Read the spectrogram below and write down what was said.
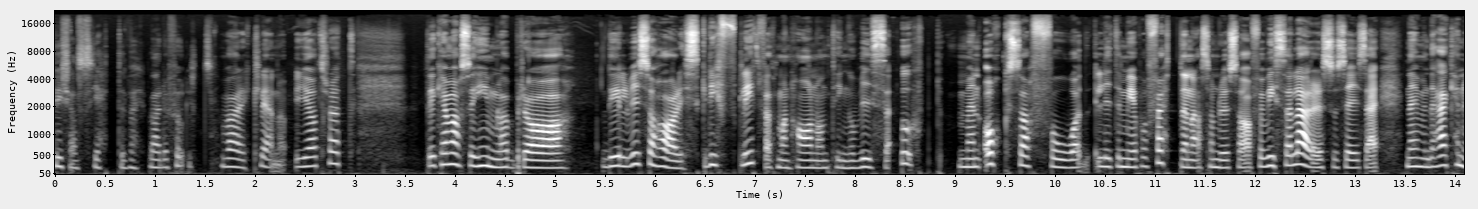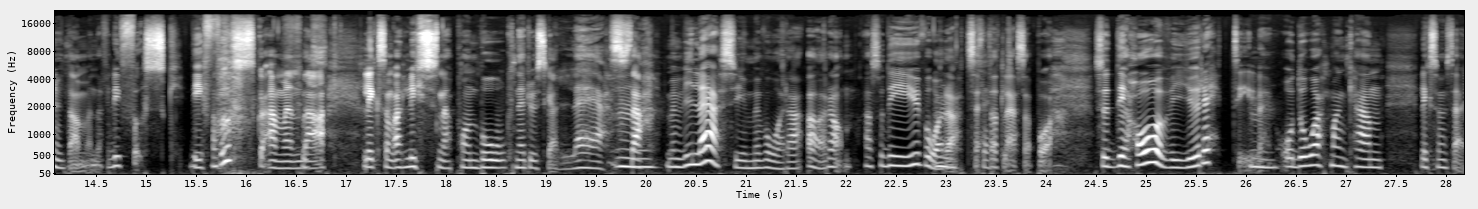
Det känns jättevärdefullt. Verkligen. Jag tror att det kan vara så himla bra, delvis att ha det skriftligt för att man har någonting att visa upp men också få lite mer på fötterna som du sa. För vissa lärare så säger så här, nej men det här kan du inte använda för det är fusk. Det är fusk att använda, fusk. liksom att lyssna på en bok när du ska läsa. Mm. Men vi läser ju med våra öron. Alltså det är ju vårat mm, sätt, sätt att läsa på. Så det har vi ju rätt till. Mm. Och då att man kan liksom säga,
